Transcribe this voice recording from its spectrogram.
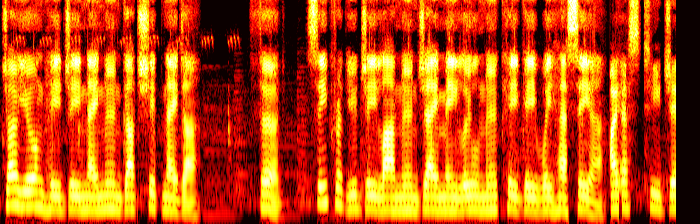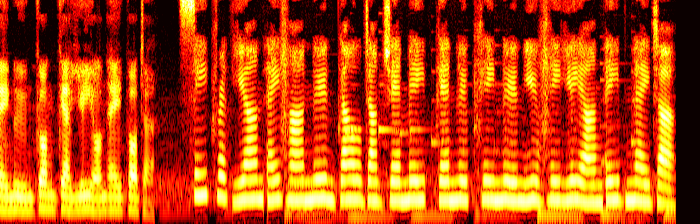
Jo Yung He Ji Na Noon Gut Ship Nader. Third. Secret Uji La Noon J Mi Lul Nuki Gi Wi Hasia. ISTJ Noon Gonga Yeon A Boda. Secret yan a ha noon gulda jemip genuki noon yuhi yang eb nader.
